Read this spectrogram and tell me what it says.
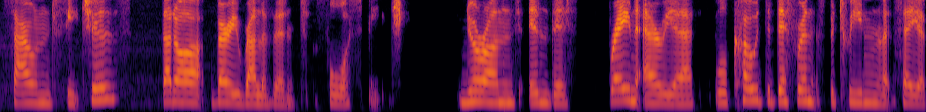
sound features that are very relevant for speech neurons in this brain area will code the difference between, let's say, a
